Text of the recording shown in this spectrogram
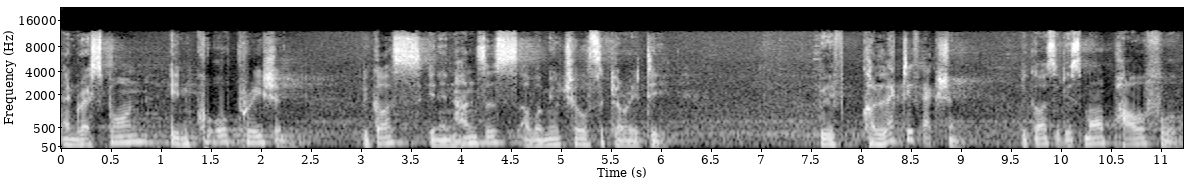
and respond in cooperation because it enhances our mutual security. With collective action because it is more powerful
